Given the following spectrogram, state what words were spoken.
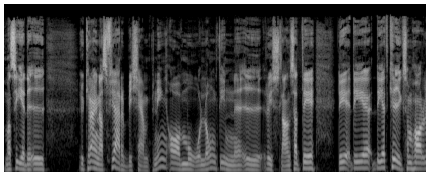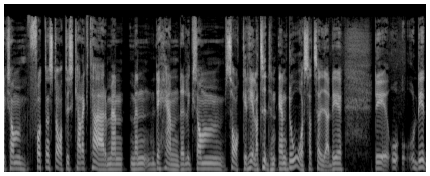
Man ser det i Ukrainas fjärrbekämpning av mål långt inne i Ryssland. Så att det, det, det, det är ett krig som har liksom fått en statisk karaktär men, men det händer liksom saker hela tiden ändå så att säga. Det, det, och, och det,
